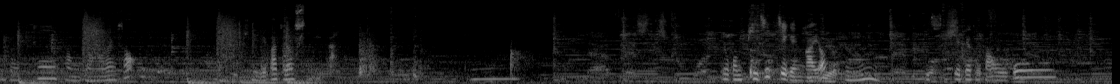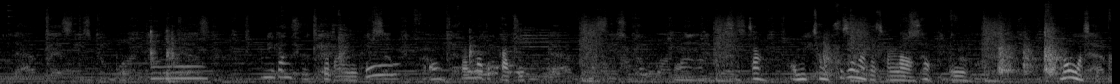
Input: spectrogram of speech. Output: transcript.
이렇게 변경을 해서 준비가 되었습니다. 음. 이건 비지찌개인가요? 예. 음, 비지찌개도 나오고 한정수도 나오고 어, 샐러드까지 와 진짜 엄청 푸짐하게 잘 나와서 오, 너무 맛있겠다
